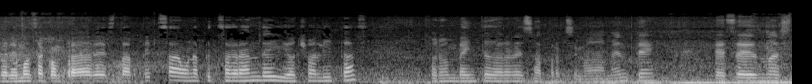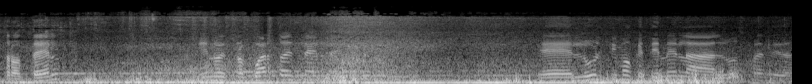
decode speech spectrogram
Venimos a comprar esta pizza, una pizza grande y 8 alitas. Fueron 20 dólares aproximadamente. Ese es nuestro hotel. Y nuestro cuarto es el, el último que tiene la luz prendida.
